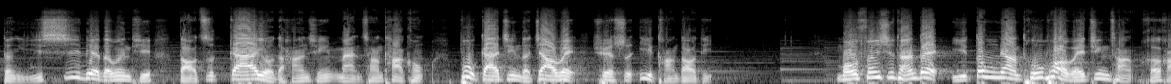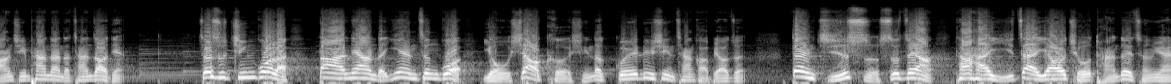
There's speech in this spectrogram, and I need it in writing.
等一系列的问题，导致该有的行情满仓踏空，不该进的价位却是一扛到底。某分析团队以动量突破为进场和行情判断的参照点。这是经过了大量的验证过有效可行的规律性参考标准，但即使是这样，他还一再要求团队成员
